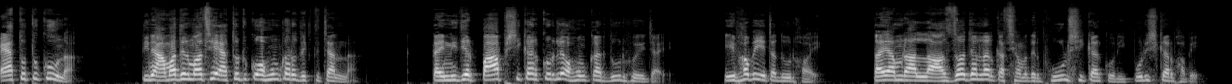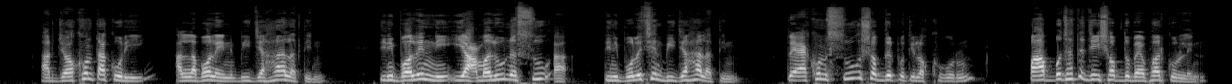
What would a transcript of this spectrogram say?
এতটুকুও না। তিনি আমাদের মাঝে এতটুকু অহংকারও দেখতে চান না। তাই নিজের পাপ স্বীকার করলে অহংকার দূর হয়ে যায়। এভাবে এটা দূর হয়। তাই আমরা আল্লাহ আজ্লার কাছে আমাদের ভুল স্বীকার করি, পরিষ্কারভাবে। আর যখন তা করি, আল্লাহ বলেন বি জাহালাতিন তিনি বলেননি ইয়া আমালু না সু আ তিনি বলেছেন বি জাহালাতিন তো এখন সু শব্দের প্রতি লক্ষ্য করুন। পাপ বোঝাতে যেই শব্দ ব্যবহার করলেন,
